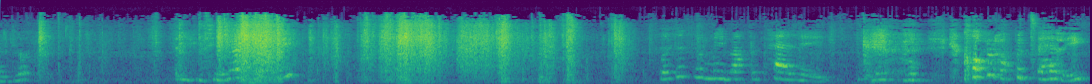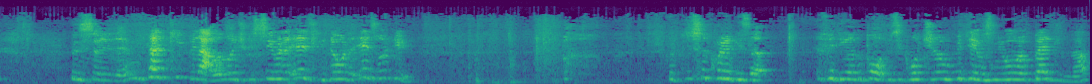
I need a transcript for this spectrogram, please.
It inside, look. And you can see that, see? What does Mummy wrap a you can't have a so then, you can't keep it out, otherwise you can see what it is. You know what it is, won't you? But just so Craig is a video on the bottom, so you can watch your own videos in your own bedroom now.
